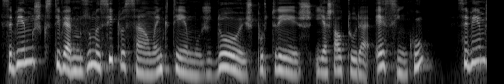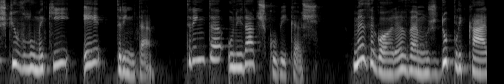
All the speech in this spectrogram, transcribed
sabemos que se tivermos uma situação em que temos 2 por 3 e esta altura é 5, sabemos que o volume aqui é 30. 30 unidades cúbicas. Mas agora vamos duplicar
